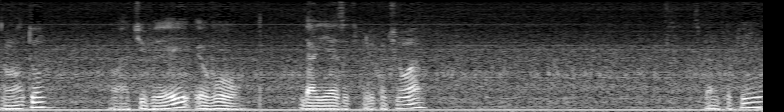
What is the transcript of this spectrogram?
Pronto. Ó, ativei. Eu vou dar yes aqui para ele continuar. Espera um pouquinho.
